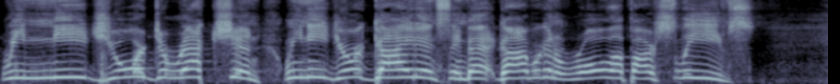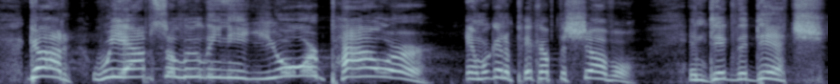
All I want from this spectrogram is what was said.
we need your direction. We need your guidance. And God, we're going to roll up our sleeves. God, we absolutely need your power. And we're going to pick up the shovel and dig the ditch.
